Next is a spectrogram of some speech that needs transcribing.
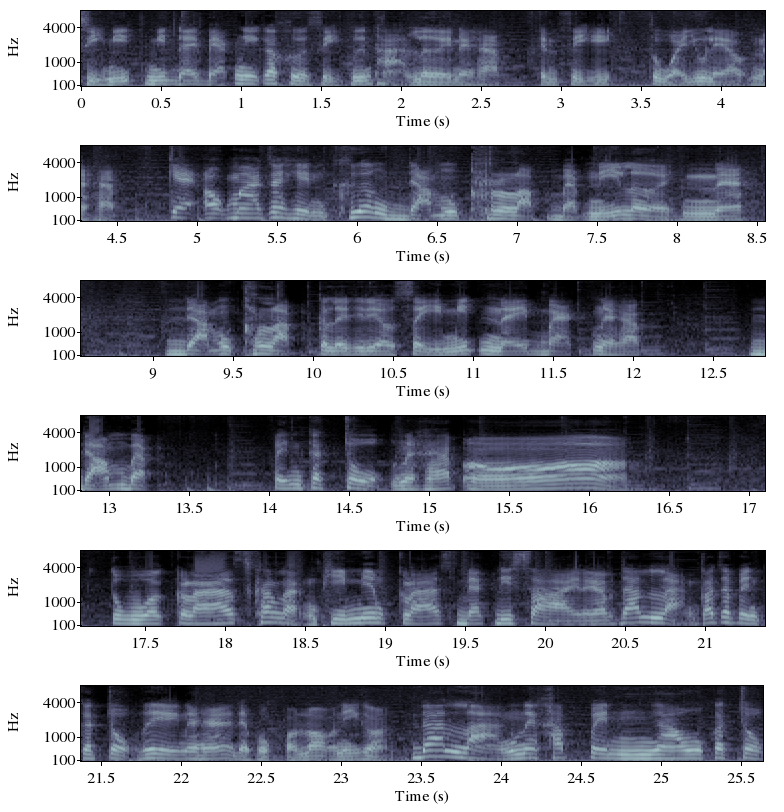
สีนี้ Midnight Black นี่ก็คือสีพื้นฐานเลยนะครับ เป็นสีสวยอยู่แล้วนะครับ แกะออกมาจะเห็นเครื่องดำคลับแบบนี้เลยนะ ดำคลับกันเลยทีเดียวสี Midnight Black นะครับดำแบบเป็นกระจกนะครับ อ๋อ ตัวก a s s ข้างหลังพรีเมียมก a s s Back Design นะครับ ด้านหลังก็จะเป็นกระจกนั่นเองนะฮะ เดี๋ยวผมขอลอกอันนี้ก่อน ด้านหลังนะครับเป็นเงากระจก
